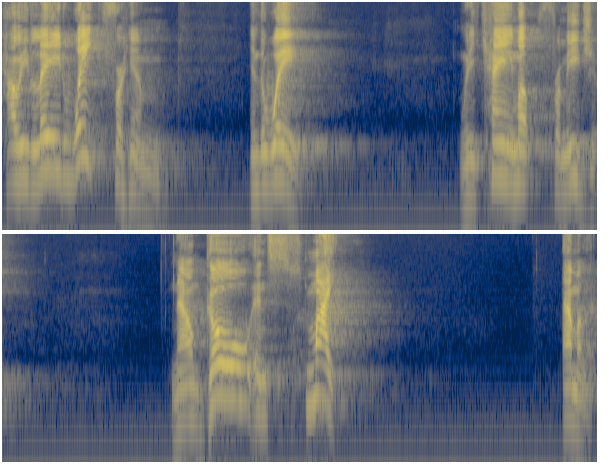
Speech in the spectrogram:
how he laid wait for him in the way when he came up from Egypt. Now go and smite Amalek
